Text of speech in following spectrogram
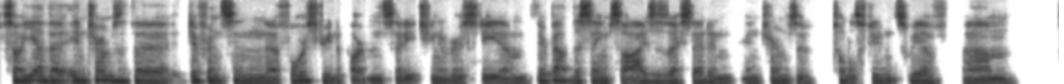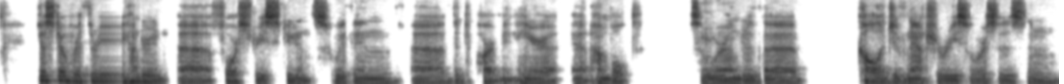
so yeah, the in terms of the difference in the forestry departments at each university, um, they're about the same size as I said in in terms of total students. We have um, just over 300 uh, forestry students within uh, the department here at, at Humboldt. So we're under the College of Natural Resources, and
